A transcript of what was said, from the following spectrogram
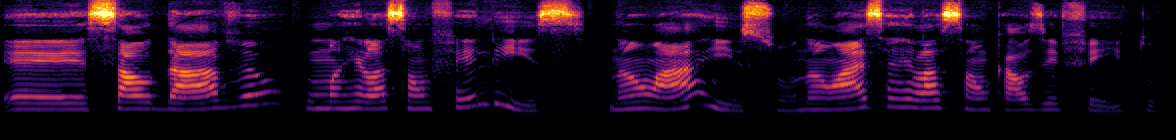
é, saudável, uma relação feliz. Não há isso, não há essa relação causa e efeito.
